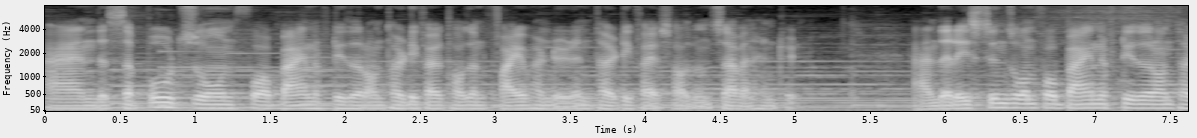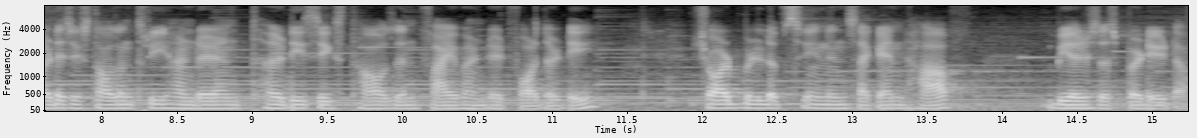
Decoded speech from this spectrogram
and the support zone for Bank Nifty is around 35,500 and 35,700 and the resistance zone for Bank Nifty is around 36,300 and 36,500 for the day. Short build-up seen in second half, bearish as per data.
